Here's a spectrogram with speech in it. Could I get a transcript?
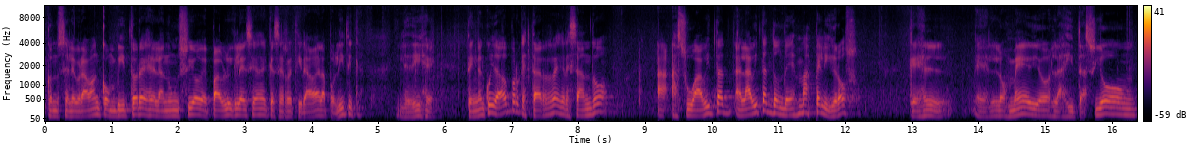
cuando celebraban con vítores el anuncio de Pablo Iglesias de que se retiraba de la política. Le dije, tengan cuidado porque está regresando a, su hábitat, al hábitat donde es más peligroso, que es, el, los medios, la agitación,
